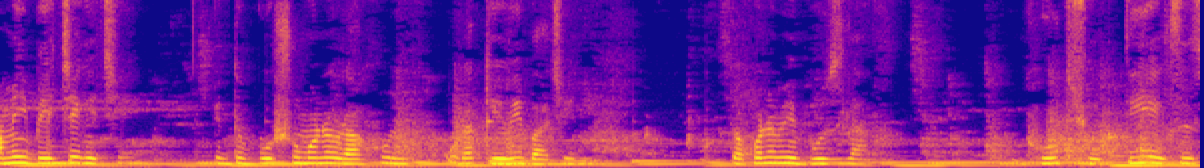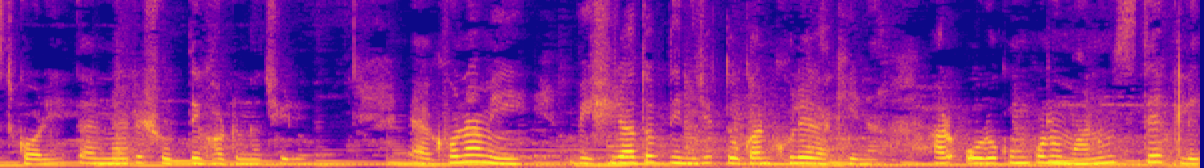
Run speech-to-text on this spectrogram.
আমি বেঁচে গেছি, কিন্তু বসুমন ও রাহুল, ওরা কেউই বাঁচেনি। তখন আমি বুঝলাম, ভূত সত্যিই এক্সিস্ট করে, তার না একটা সত্যি ঘটনা ছিল। এখন আমি বেশি রাত অবধি নিজের দোকান খুলে রাখি না, আর ওরকম কোনো মানুষ দেখলে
